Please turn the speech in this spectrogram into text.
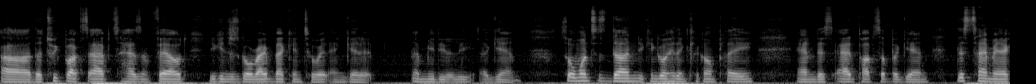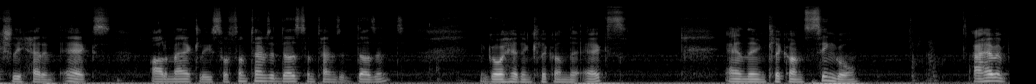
uh, the Tweakbox app hasn't failed. You can just go right back into it and get it immediately again. So once it's done, you can go ahead and click on play and this ad pops up again. This time I actually had an X automatically. So sometimes it does, sometimes it doesn't. You go ahead and click on the X and then click on single. I haven't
